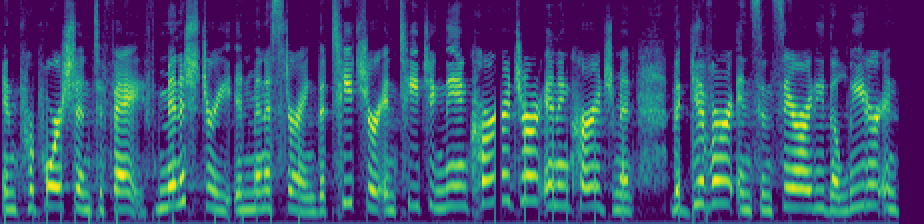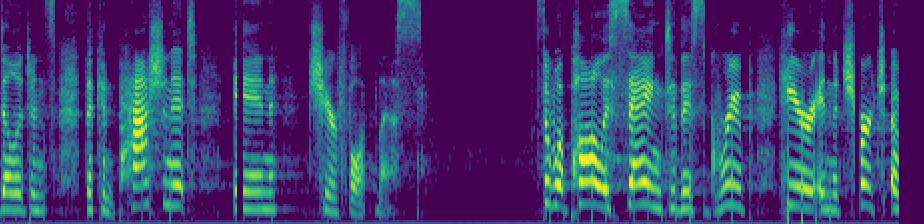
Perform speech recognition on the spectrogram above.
in proportion to faith, ministry in ministering, the teacher in teaching, the encourager in encouragement, the giver in sincerity, the leader in diligence, the compassionate in cheerfulness. So, what Paul is saying to this group here in the church of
